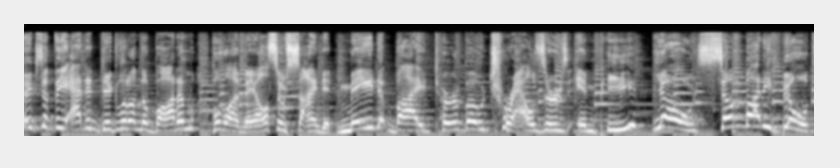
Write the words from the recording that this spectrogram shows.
except they added Diglett on the bottom. Hold on, they also signed it. Made by Turbo Trousers MP. Yo, somebody built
